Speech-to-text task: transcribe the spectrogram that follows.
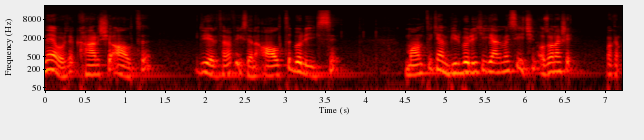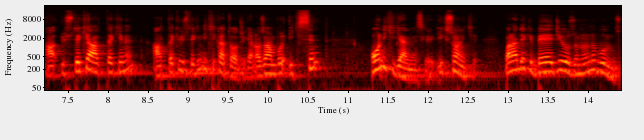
ne olacak? Karşı 6 diğer taraf x. Yani 6 bölü x'in mantıken 1 bölü 2 gelmesi için o zaman şey bakın üstteki alttakinin alttaki üsttekinin iki katı olacak. Yani o zaman bu x'in 12 gelmesi gerekiyor. X 12. Bana diyor ki BC uzunluğunu bulmuş.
